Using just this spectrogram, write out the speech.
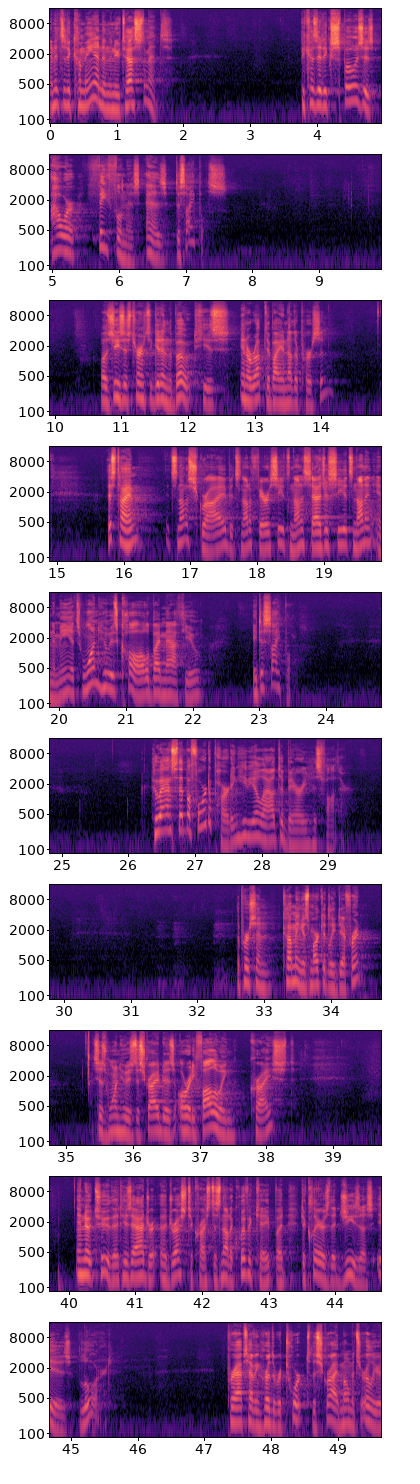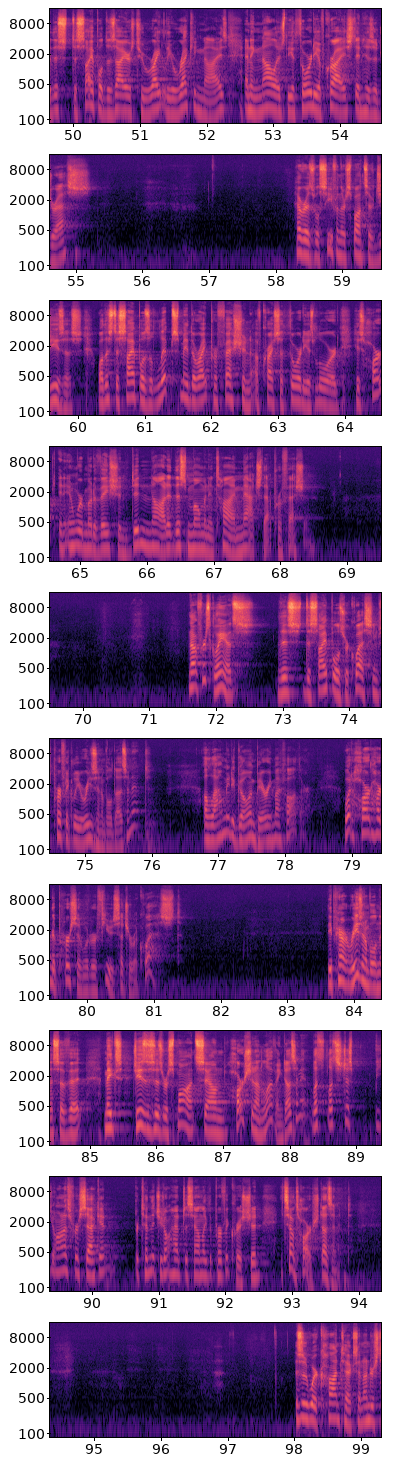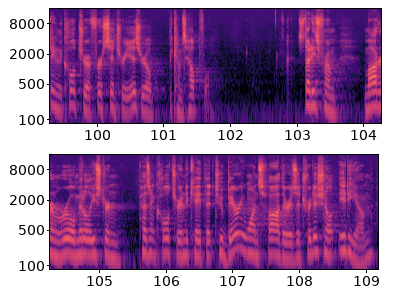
and it's a command in the New Testament because it exposes our faithfulness as disciples. Well, as Jesus turns to get in the boat, he is interrupted by another person. This time, it's not a scribe, it's not a Pharisee, it's not a Sadducee, it's not an enemy. It's one who is called by Matthew a disciple, who asks that before departing he be allowed to bury his father. The person coming is markedly different. This is one who is described as already following Christ. And note too that his address to Christ does not equivocate, but declares that Jesus is Lord. Perhaps having heard the retort to the scribe moments earlier, this disciple desires to rightly recognize and acknowledge the authority of Christ in his address. However, as we'll see from the response of Jesus, while this disciple's lips made the right profession of Christ's authority as Lord, his heart and inward motivation did not, at this moment in time, match that profession. Now, at first glance, this disciple's request seems perfectly reasonable, doesn't it? Allow me to go and bury my father. What hard hearted person would refuse such a request? The apparent reasonableness of it makes Jesus' response sound harsh and unloving, doesn't it? Let's, let's just be honest for a second. Pretend that you don't have to sound like the perfect Christian. It sounds harsh, doesn't it? This is where context and understanding the culture of first century Israel becomes helpful. Studies from modern rural Middle Eastern peasant culture indicate that to bury one's father is a traditional idiom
